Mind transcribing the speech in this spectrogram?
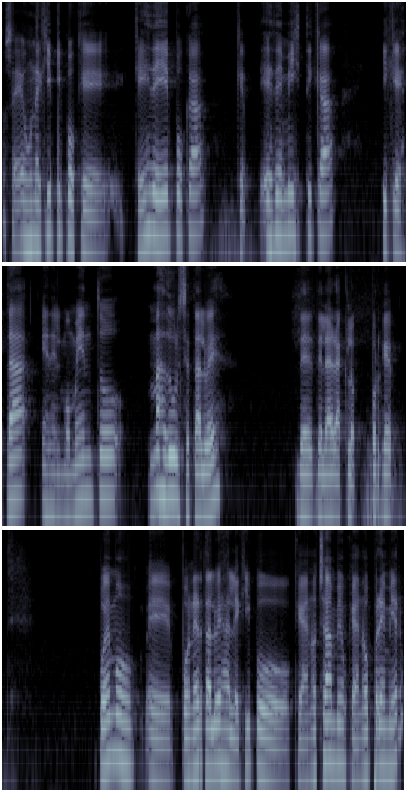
es un equipo que, es de época, que es de mística y que está en el momento más dulce tal vez de, la era Klopp. Porque podemos eh, poner tal vez al equipo que ganó Champions, que ganó Premier,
